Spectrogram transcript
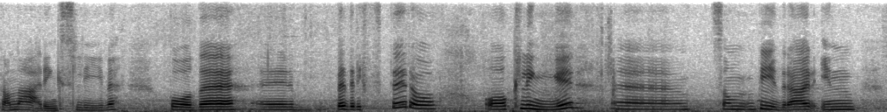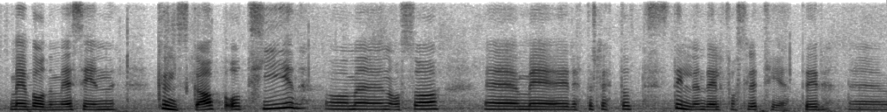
fra næringslivet. Både eh, bedrifter og, og klynger eh, som bidrar inn med både med sin kunnskap og tid, og, men også eh, med rett og slett å stille en del fasiliteter, eh,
